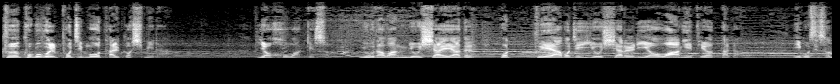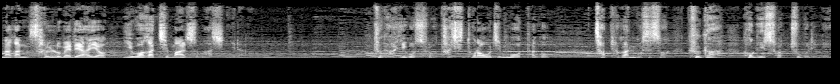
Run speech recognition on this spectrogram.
그 고국을 보지 못할 것임이라. 여호와께서 유다 왕 요시아의 아들 곧 그의 아버지 요시아를 이어 왕이 되었다가 이곳에서 나간 살룸에 대하여 이와 같이 말씀하시니라. 그가 이곳으로 다시 돌아오지 못하고 잡혀간 곳에서 그가 거기서 죽으리니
